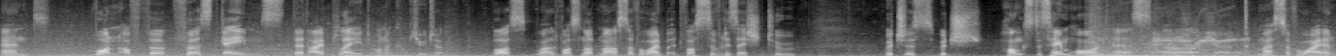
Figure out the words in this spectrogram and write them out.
And one of the first games that I played on a computer was, well, it was not Master of Orion, but it was Civilization 2, which is which honks the same horn as uh, Master of Orion.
